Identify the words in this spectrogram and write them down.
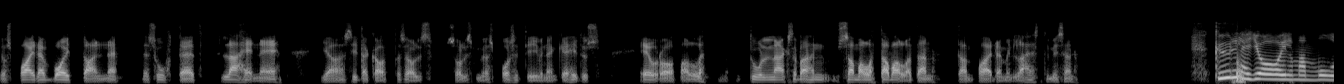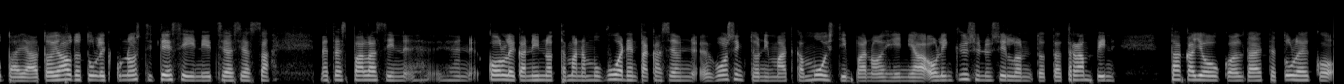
jos Biden voittaa, niin ne, ne suhteet lähenee ja sitä kautta se olisi, se olisi myös positiivinen kehitys Euroopalle. Tuuli näetkö vähän samalla tavalla tämän, tämän Bidenin lähestymisen? Kyllä joo, ilman muuta. Ja tuo autotullit, kun nostit esiin, niin itse asiassa mä tässä palasin yhden kollegan innoittamana mun vuoden takaisin Washingtonin matkan muistinpanoihin ja olin kysynyt silloin tota Trumpin takajoukoilta, että tuleeko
